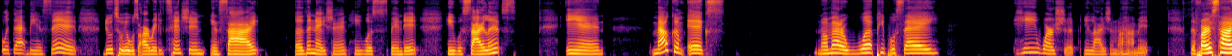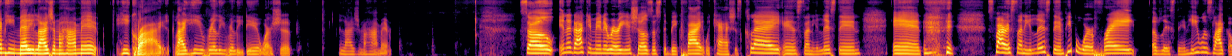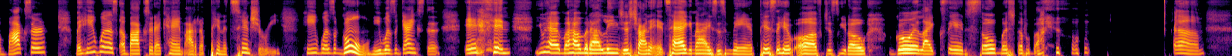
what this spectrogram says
With that being said due to it was already tension inside of the nation he was suspended he was silenced and Malcolm X, no matter what people say, he worshiped Elijah Muhammad. The first time he met Elijah Muhammad, he cried. Like he really, really did worship Elijah Muhammad. So in a documentary, it shows us the big fight with Cassius Clay and Sonny Liston. And as far as Sonny Liston, people were afraid of Liston. He was like a boxer, but he was a boxer that came out of the penitentiary. He was a goon. He was a gangster. And you had Muhammad Ali just trying to antagonize this man, pissing him off, just, you know, going like saying so much stuff about him. um,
